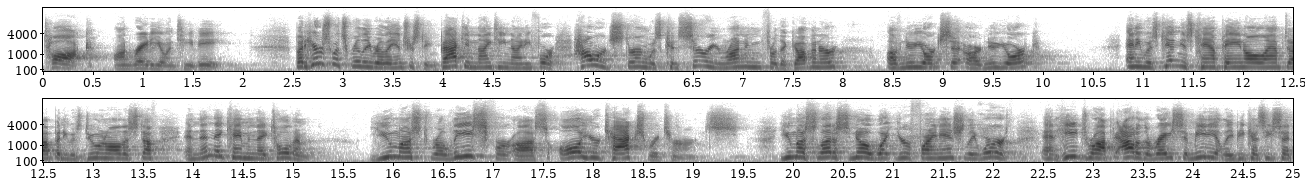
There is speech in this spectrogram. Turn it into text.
talk on radio and TV. But here's what's really, really interesting. Back in 1994, Howard Stern was considering running for the governor of New York, or New York. And he was getting his campaign all amped up and he was doing all this stuff. And then they came and they told him, You must release for us all your tax returns. You must let us know what you're financially worth. And he dropped out of the race immediately because he said,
